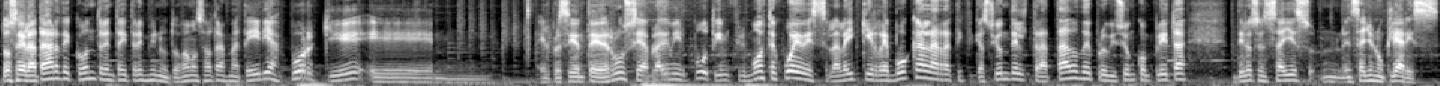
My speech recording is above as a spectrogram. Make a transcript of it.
12 de la tarde con 33 minutos. Vamos a otras materias porque eh, el presidente de Rusia, Vladimir Putin, firmó este jueves la ley que revoca la ratificación del Tratado de Prohibición Completa de los ensayos, ensayos nucleares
